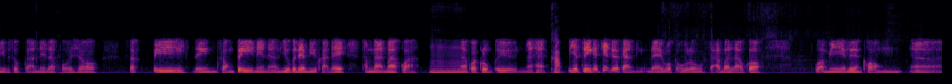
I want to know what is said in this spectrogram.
มีประสบการณ์ในระดับปวชสักปีหนึ่งสองปีเนี่ยนะอยู่ก็ได้มีโอกาสได้ทำงานมากกว่าอืมมากกว่ากลุ่มอื่นนะฮะครับปริญญาตรีก็เช่นเดียวกันในโรงศึกษาบ้านเราก็ว่ามีเรื่องของเอ่อ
